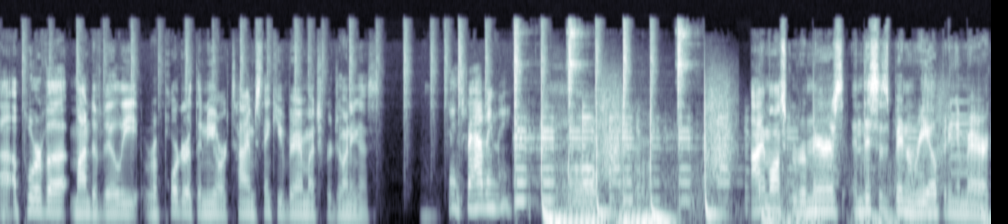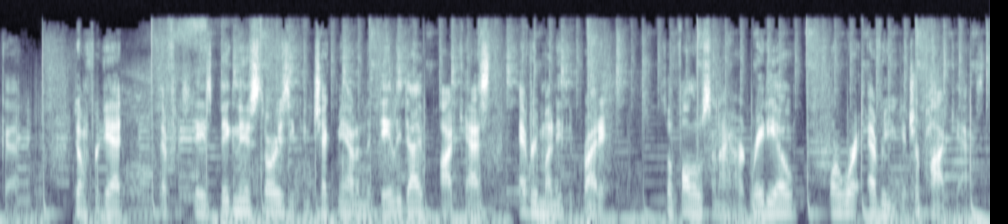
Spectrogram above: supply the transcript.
Uh, Apoorva Mandavilli, reporter at the New York Times, thank you very much for joining us. Thanks for having me. I'm Oscar Ramirez, and this has been Reopening America. Don't forget that for today's big news stories, you can check me out on the Daily Dive podcast every Monday through Friday. So follow us on iHeartRadio or wherever you get your podcast.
